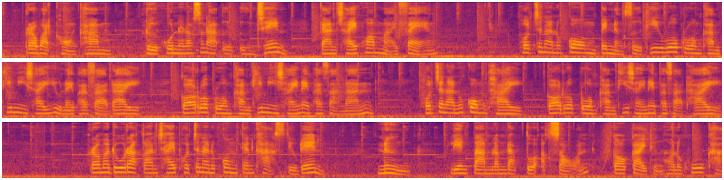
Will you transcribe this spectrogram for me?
ำ ประวัติของคำ หรือคุณลักษณะอื่น ๆ เช่น การใช้ความหมายแฝง พจนานุกรมเป็นหนังสือที่รวบรวมคำที่มีใช้อยู่ในภาษาใด ก็รวบรวมคำที่มีใช้ในภาษานั้น พจนานุกรมไทยก็รวบรวมคำที่ใช้ในภาษาไทย เรามาดูหลักการใช้พจนานุกรมกันค่ะ student 1. เรียงตามลำดับตัวอักษรกอไก่ถึงฮอนกฮูกค่ะ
